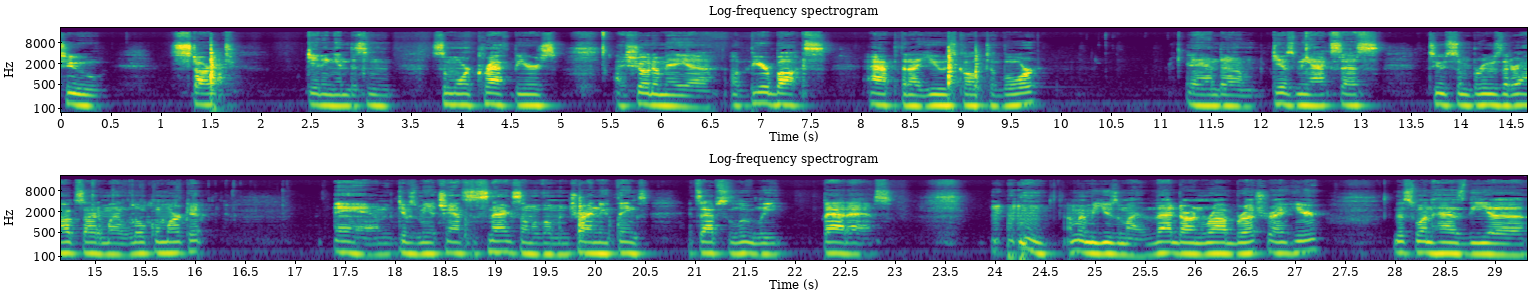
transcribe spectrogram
to start getting into some some more craft beers. I showed him a uh, a beer box app that I use called Tavour and um, gives me access to some brews that are outside of my local market and gives me a chance to snag some of them and try new things. It's absolutely badass. I'm going to be using my That Darn Rob brush right here. This one has the, uh,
